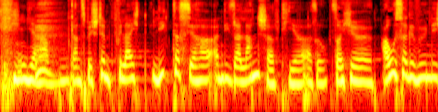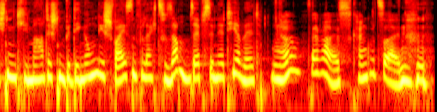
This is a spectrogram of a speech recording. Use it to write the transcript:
ja, ganz bestimmt. Vielleicht liegt das ja an dieser Landschaft hier. Also solche außergewöhnlichen klimatischen Bedingungen, die schweißen vielleicht zusammen, selbst in der Tierwelt. Ja, wer weiß, kann gut sein.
